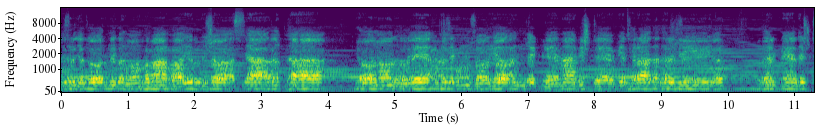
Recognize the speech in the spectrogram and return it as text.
विसृजतोर्नितमो भवा वायुर्विशो अस्यादब्धः यो नो दूरे अभसिपुंसो यो अञ्जज्ञे माकिष्टे व्यधिरादधर्षीत् उदर्ज्ञेतिष्ठ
